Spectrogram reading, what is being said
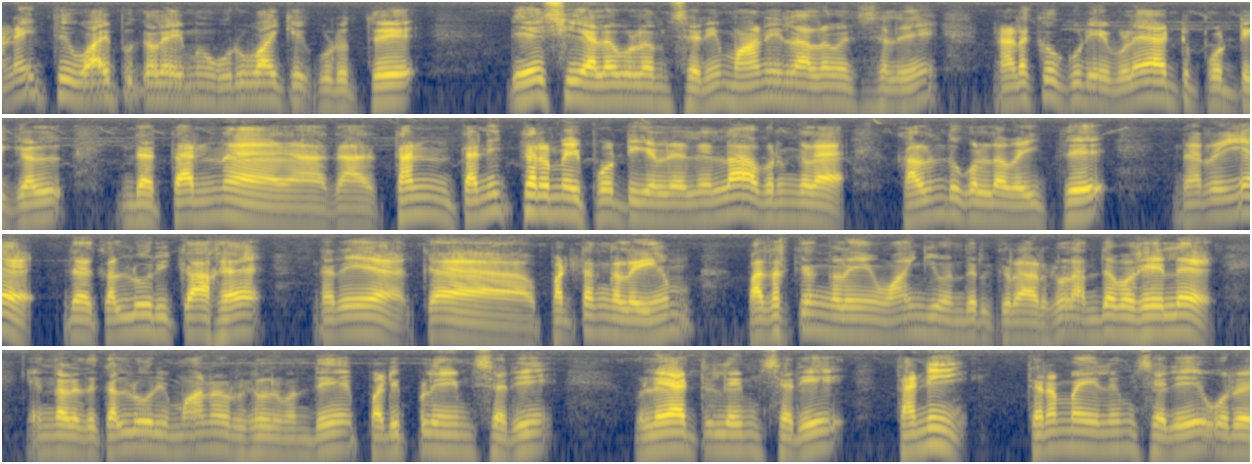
அனைத்து வாய்ப்புகளையும் உருவாக்கி கொடுத்து தேசிய அளவிலும் சரி மாநில அளவிலும் சரி நடக்கக்கூடிய விளையாட்டு போட்டிகள் இந்த தன்னை தன் தனித்திறமை போட்டிகளிலெல்லாம் அவங்கள கலந்து கொள்ள வைத்து நிறைய இந்த கல்லூரிக்காக நிறைய க பட்டங்களையும் பதக்கங்களையும் வாங்கி வந்திருக்கிறார்கள். அந்த வகையில் எங்களது கல்லூரி மாணவர்கள் வந்து படிப்புலேயும் சரி விளையாட்டிலையும் சரி தனி திறமையிலும் சரி ஒரு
